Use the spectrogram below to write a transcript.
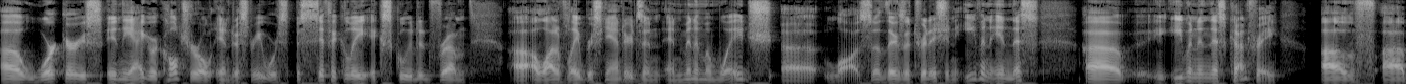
uh, workers in the agricultural industry were specifically excluded from uh, a lot of labor standards and, and minimum wage uh, laws. So there's a tradition, even in this, uh, even in this country, of uh,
